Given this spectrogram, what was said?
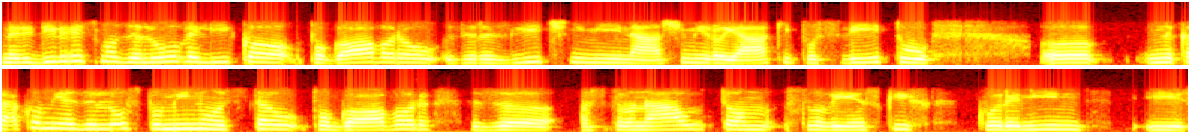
Naredili smo zelo veliko pogovorov z različnimi našimi rojaki po svetu. Eh, nekako mi je zelo spominu ostal pogovor z astronautom slovenskih korenin iz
